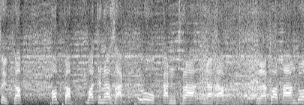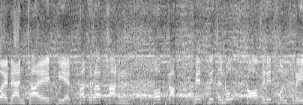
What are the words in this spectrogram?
ศึกครับ พบกับวัฒนศักดิ์ลูกกันทระนะครับ แล้วก็ตามด้วยแดนชัยเกียรติพัทรพันธ์พบกับเพชรวิษณุสอพินิตมนตรี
